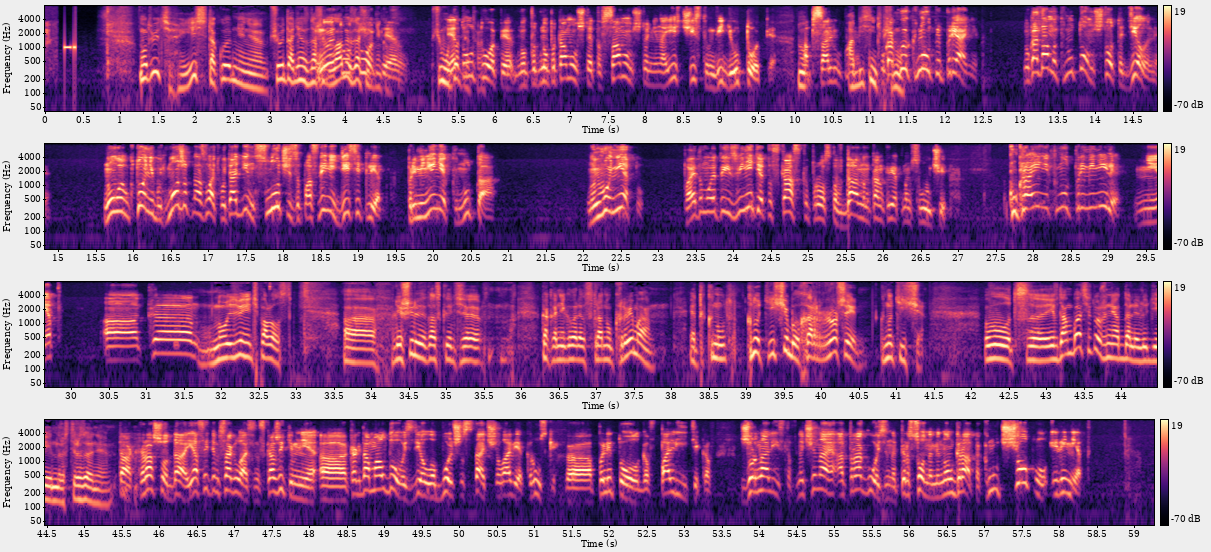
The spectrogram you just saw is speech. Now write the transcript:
Ну, вот видите, есть такое мнение. Почему это один из наших Но ну, главных защитников? Почему это утопия? утопия. Ну, ну, потому что это в самом, что ни на есть, чистом виде утопия. Ну, Абсолютно. Объясните, ну, почему? какой кнут и пряник? Ну, когда мы кнутом что-то делали? Ну, кто-нибудь может назвать хоть один случай за последние 10 лет применения кнута? Ну, его нету. Поэтому это, извините, это сказка просто в данном конкретном случае. К Украине кнут применили? Нет. А, к... Ну, извините, пожалуйста. А, лишили, так сказать, э, как они говорят, страну Крыма. Это кнут. Кнутище был, хороший кнутище. Вот. И в Донбассе тоже не отдали людей на растерзание. Так, хорошо, да, я с этим согласен. Скажите мне, а, когда Молдова сделала больше ста человек, русских политологов, политиков, журналистов, начиная от Рогозина, персонами Нонграта, кнут щелкнул или нет?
